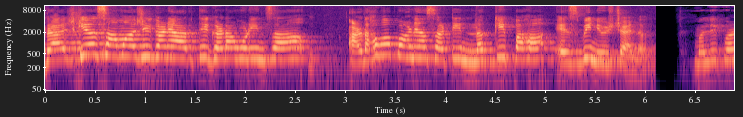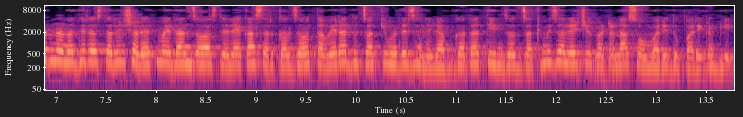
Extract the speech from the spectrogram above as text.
राजकीय सामाजिक आणि आर्थिक घडामोडींचा आढावा पाहण्यासाठी नक्की पहा S B news channel. Malikwad नदी रस्त्यावरील शर्यत मैदानजवळ असलेल्या एका सर्कलजवळ तवेरा दुचाकीमध्ये झालेल्या अपघातात तीन जण जखमी झाल्याची घटना सोमवारी दुपारी घडली.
